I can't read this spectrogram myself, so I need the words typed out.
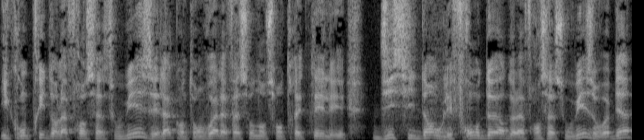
y compris dans la France insoumise. Et là, quand on voit la façon dont sont traités les dissidents ou les frondeurs de la France insoumise, on voit bien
